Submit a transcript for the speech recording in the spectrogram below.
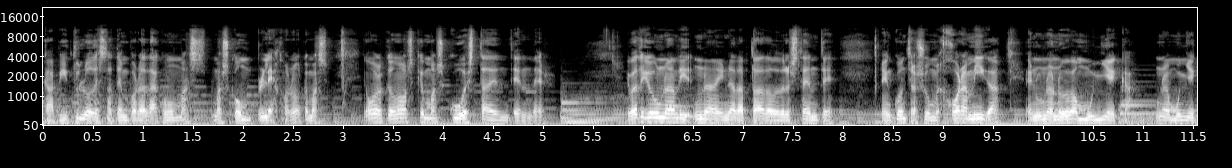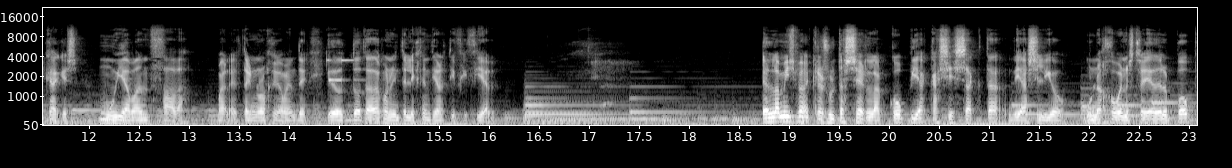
capítulo de esta temporada como más, más complejo, ¿no? Que más, digamos, que más cuesta de entender. Y parece que una, inadaptada adolescente encuentra a su mejor amiga en una nueva muñeca, una muñeca que es muy avanzada, ¿vale? Tecnológicamente, y dotada con inteligencia artificial. Es la misma que resulta ser la copia casi exacta de Ashley una joven estrella del pop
